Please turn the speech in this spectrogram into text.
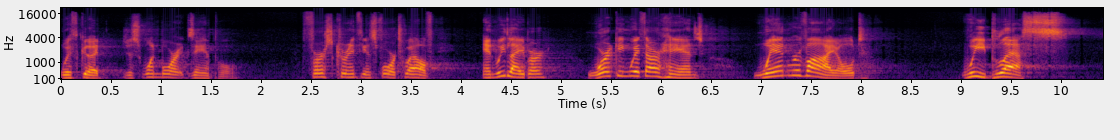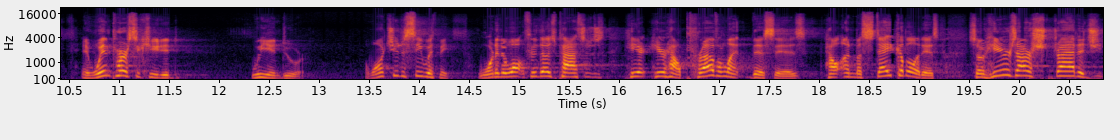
with good. Just one more example. 1 Corinthians 4:12. And we labor, working with our hands, when reviled, we bless. And when persecuted, we endure. I want you to see with me. Wanted to walk through those passages, hear, hear how prevalent this is, how unmistakable it is. So here's our strategy.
